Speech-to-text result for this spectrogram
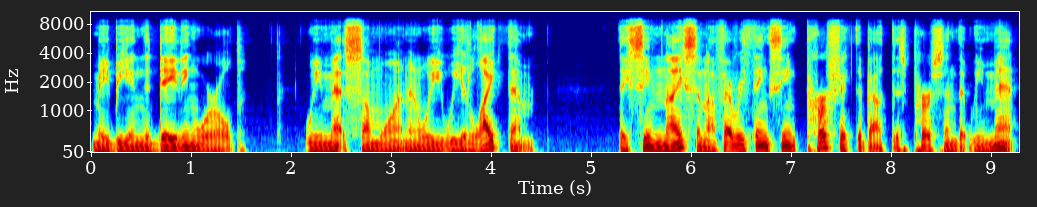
maybe in the dating world, we met someone and we we liked them. They seemed nice enough. Everything seemed perfect about this person that we met.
